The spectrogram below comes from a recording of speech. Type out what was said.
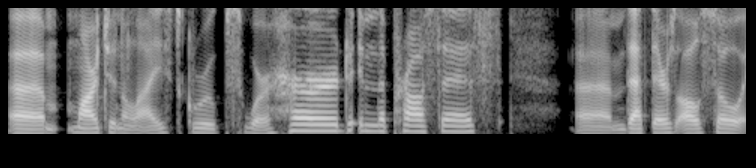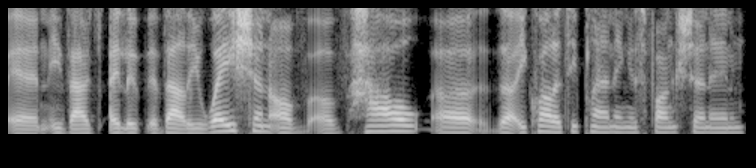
um, marginalized groups were heard in the process um, that there's also an eva- evaluation of, of how uh, the equality planning is functioning,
